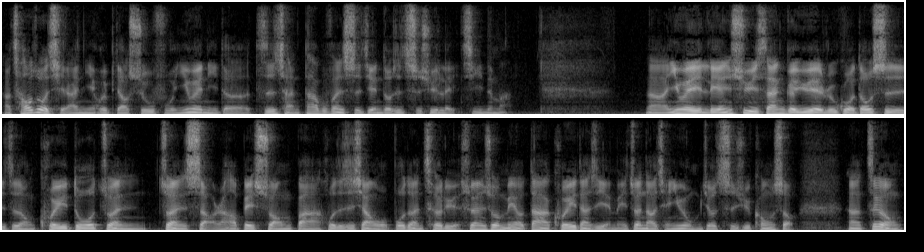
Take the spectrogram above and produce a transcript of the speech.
啊，操作起来你也会比较舒服，因为你的资产大部分时间都是持续累积的嘛。那因为连续三个月，如果都是这种亏多赚赚少，然后被双八，或者是像我波段策略，虽然说没有大亏，但是也没赚到钱，因为我们就持续空手。那这种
